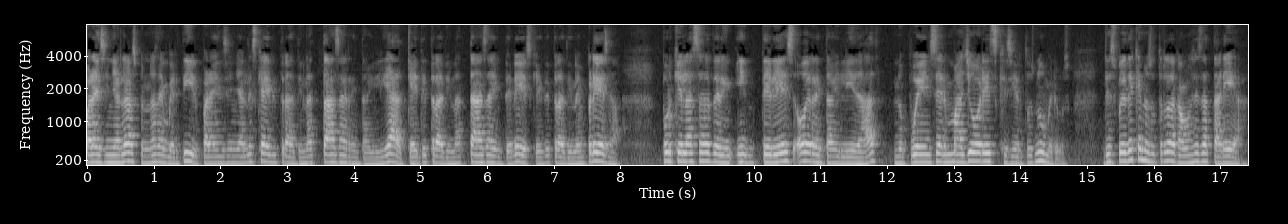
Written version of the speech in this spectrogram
para enseñarle a las personas a invertir, para enseñarles qué hay detrás de una tasa de rentabilidad, qué hay detrás de una tasa de interés, qué hay detrás de una empresa. Porque las tasas de interés o de rentabilidad no pueden ser mayores que ciertos números. Después de que nosotros hagamos esa tarea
